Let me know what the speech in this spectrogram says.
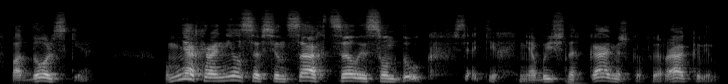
в Подольске, у меня хранился в сенцах целый сундук всяких необычных камешков и раковин.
